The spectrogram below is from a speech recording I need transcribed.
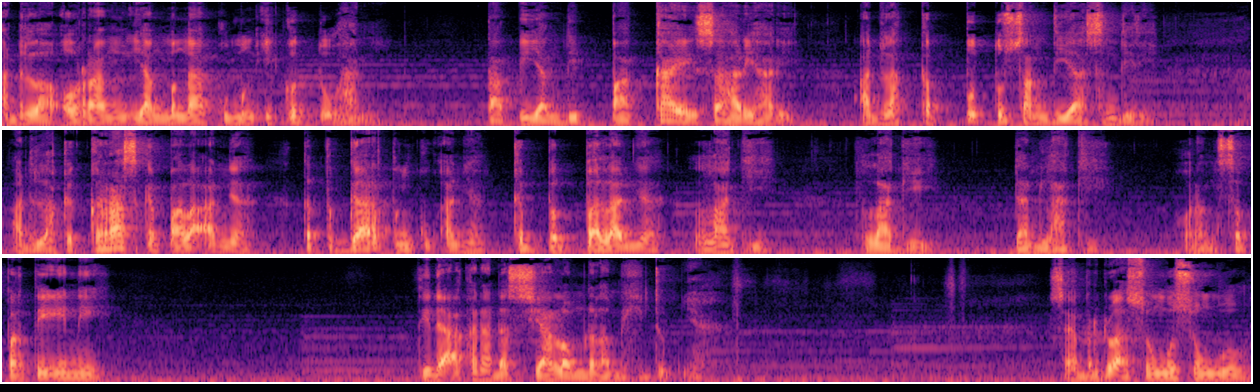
adalah orang yang mengaku mengikut Tuhan, tapi yang dipakai sehari-hari adalah keputusan dia sendiri, adalah kekeras kepalaannya, ketegar tengkukannya, kebebalannya lagi, lagi, dan lagi. Orang seperti ini tidak akan ada shalom dalam hidupnya. Saya berdoa sungguh-sungguh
